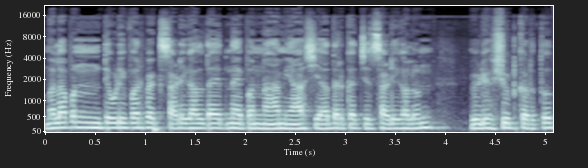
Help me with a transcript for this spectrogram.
मला पण तेवढी परफेक्ट साडी घालता येत नाही पण आम्ही अशी आधार साडी घालून व्हिडिओ शूट करतो.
